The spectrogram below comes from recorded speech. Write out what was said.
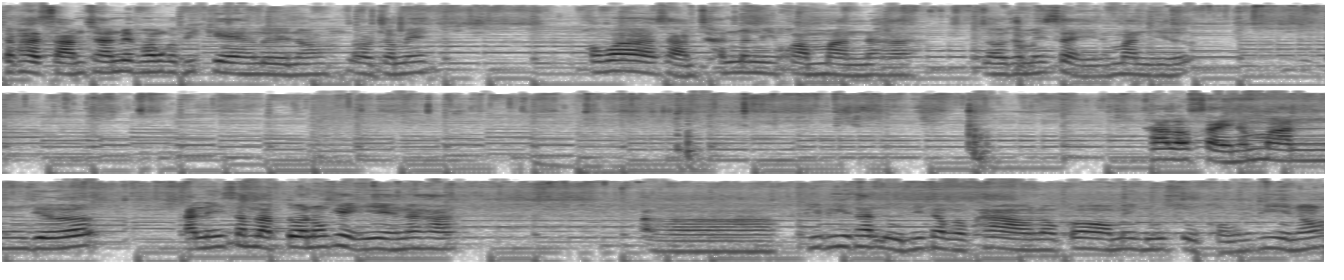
จะผัดสามชั้นไปพร้อมกับพี่แกงเลยเนาะเราจะไม่ เพราะว่าสามชั้นมันมีความมันนะคะ เราจะไม่ใส่น้ำมันเยอะ ถ้าเราใส่น้ำมันเยอะ อันนี้สำหรับตัวน้องเก่งเองนะคะพี่ๆท่านอื่นที่ทำกับข้าวเราก็ไม่รู้สูตรของพี่ๆเนาะ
